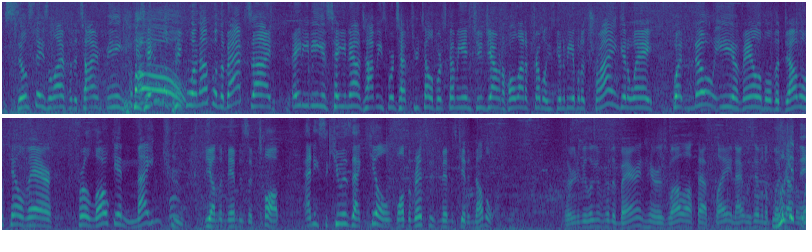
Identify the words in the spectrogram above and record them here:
He still stays alive for the time being. He's able Oh. to pick oh! one up on the backside. ADD is taken down. Top Esports have two teleports coming in. Jin Jiao in a whole lot of trouble. He's going to be able to try and get away, but no E available. The double kill there for Loken. Knight To the other members of Top, and he secures that kill while the rest of his members get another one. They're going to be looking for the Baron here as well off that play. Knight was able to push Look out the this.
